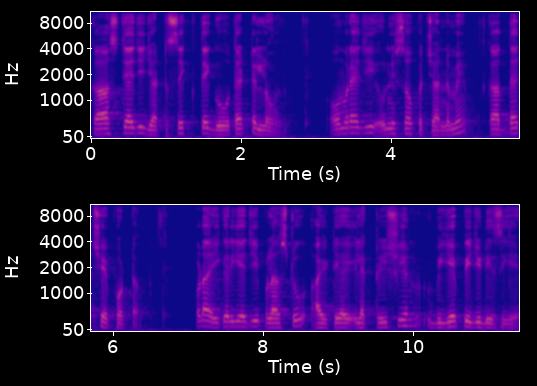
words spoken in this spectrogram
ਕਾਸਟ ਹੈ ਜੀ, ਜੱਟ ਸਿੱਖ ਤੇ ਗੋਤ ਹੈ ਢਿੱਲੋਂ। ਉਮਰ ਹੈ ਜੀ 1995 ਕੱਦ ਹੈ ਛੇ ਫੁੱਟ। ਪੜ੍ਹਾਈ ਕਰੀਏ ਜੀ ਪਲੱਸ ਟੂ ਆਈ 2 ਆਈਟੀਆਈ ਇਲੈਕਟ੍ਰੀਸ਼ੀਅਨ ਸੀ ਏ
